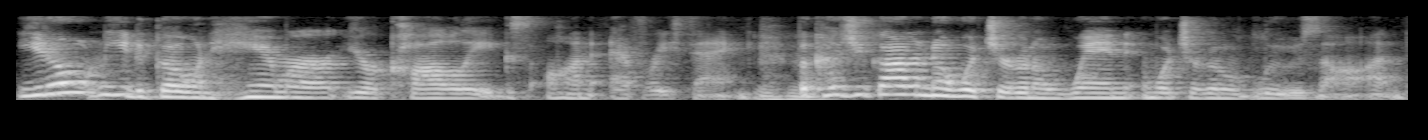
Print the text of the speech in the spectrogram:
you don't need to go and hammer your colleagues on everything mm-hmm. because you got to know what you're going to win and what you're going to lose on.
